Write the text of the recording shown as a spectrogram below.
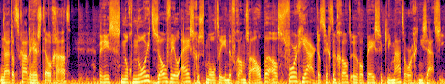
naar dat schadeherstel gaat. Er is nog nooit zoveel ijs gesmolten in de Franse Alpen als vorig jaar. Dat zegt een groot Europese klimaatorganisatie.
